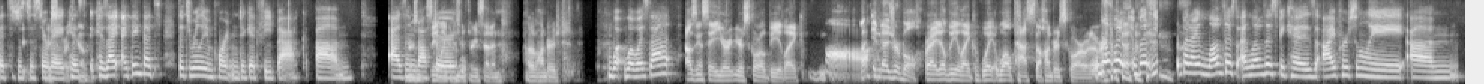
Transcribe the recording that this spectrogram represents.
it's just a survey because because I, I think that's that's really important to get feedback um, as There's investors. Like 137 out of 100. What what was that? I was gonna say your your score will be like Aww. immeasurable, right? It'll be like way, well past the hundred score or whatever. But, but but I love this. I love this because I personally, um,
